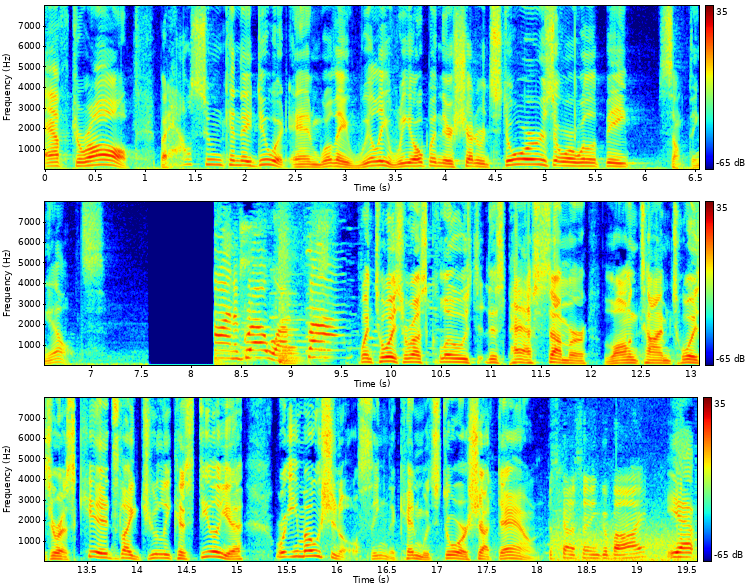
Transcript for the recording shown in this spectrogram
after all. But how soon can they do it? And will they really reopen their shuttered stores or will it be something else? When Toys R Us closed this past summer, longtime Toys R Us kids like Julie Castilla were emotional seeing the Kenwood store shut down. Just kind of saying goodbye? Yep.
